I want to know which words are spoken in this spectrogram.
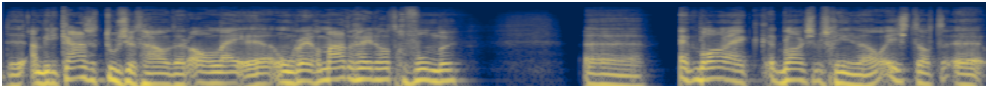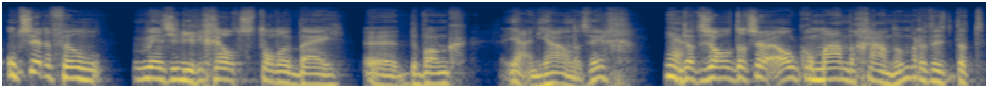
de Amerikaanse toezichthouder allerlei onregelmatigheden had gevonden. En belangrijk, het belangrijkste misschien wel is dat eh, ontzettend veel mensen die geld stallen bij eh, de bank, ja, en die halen het weg. Ja. Dat, is al, dat is ook al maanden gaan hoor, maar dat, is, dat,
